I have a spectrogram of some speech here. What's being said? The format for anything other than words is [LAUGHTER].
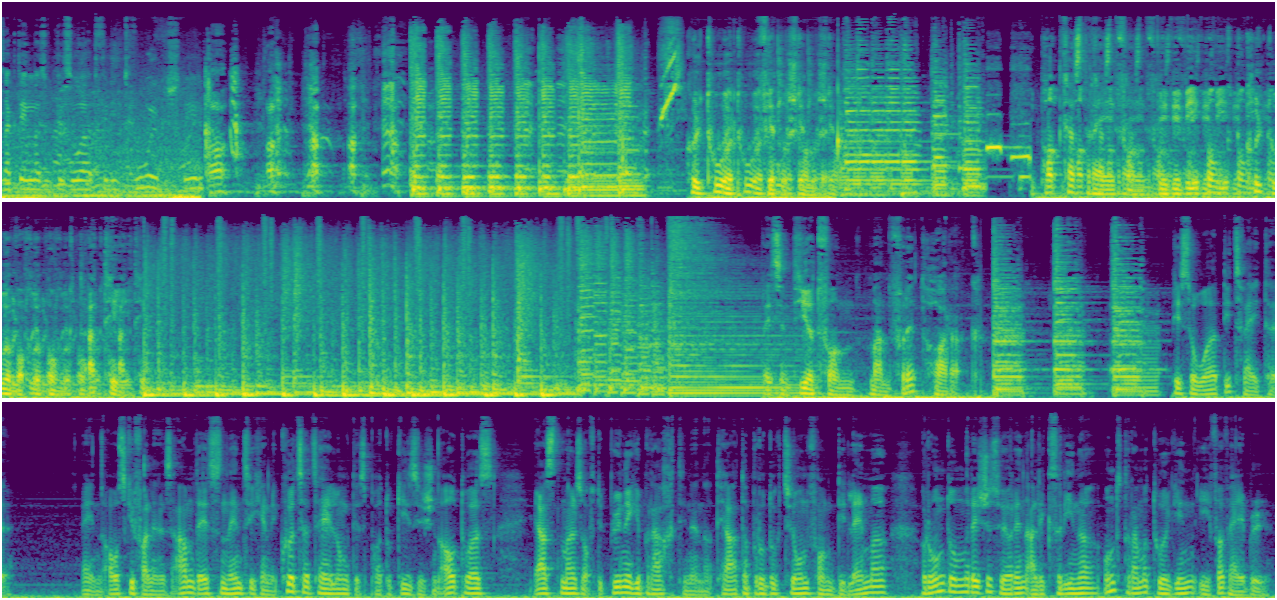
sagt er immer so, Pessoa hat für die Truhe geschrieben. Kultur, Kultur Viertelstunde. Die Podcast-Reihe von www.kulturwoche.at. Präsentiert von Manfred Horak. Pessoa die Zweite. Ein ausgefallenes Abendessen nennt sich eine Kurzerzählung des portugiesischen Autors, erstmals auf die Bühne gebracht in einer Theaterproduktion von Dilemma rund um Regisseurin Alex Riener und Dramaturgin Eva Weibel.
